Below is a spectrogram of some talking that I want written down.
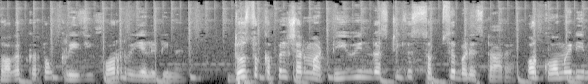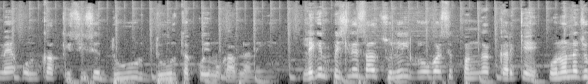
स्वागत करता हूँ क्रेजी फॉर रियलिटी में। दोस्तों, कपिल शर्मा टीवी इंडस्ट्री के सबसे बड़े स्टार हैं और कॉमेडी में उनका किसी से दूर दूर तक कोई मुकाबला नहीं है। लेकिन पिछले साल सुनील ग्रोवर से पंगा करके उन्होंने जो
